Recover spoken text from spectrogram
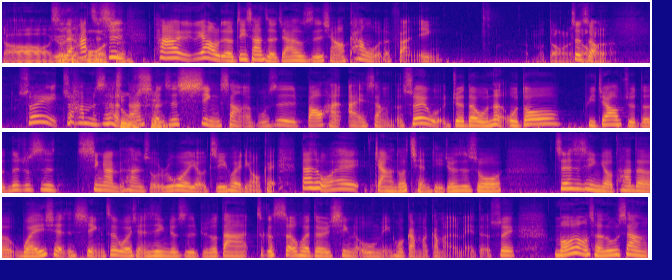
哦，有的，他只是他要有第三者加入，只是想要看我的反应，我懂了，这种，所以就他们是很单纯是性上，而不是包含爱上的，所以我觉得我那我都。比较觉得那就是性爱的探索，如果有机会一定 OK。但是我会讲很多前提，就是说这件事情有它的危险性。这个危险性就是，比如说大家这个社会对于性的污名或干嘛干嘛的没的，所以某种程度上，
